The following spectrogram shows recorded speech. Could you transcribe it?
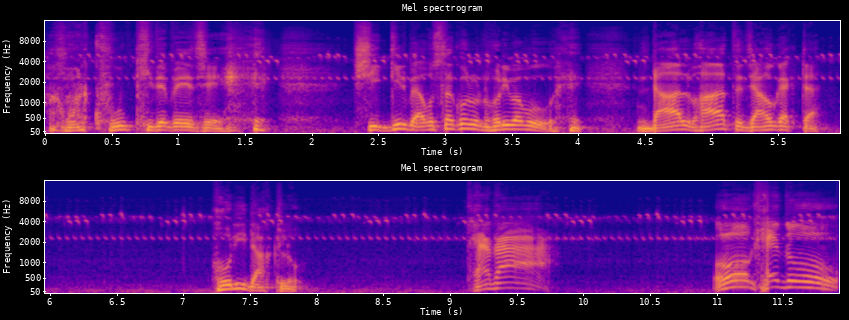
আমার খুব খিদে পেয়েছে। শিগগির ব্যবস্থা করুন হরিবাবু। ডাল ভাত যা হোক একটা। হরি ডাকল খেদা! ও খেদু!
